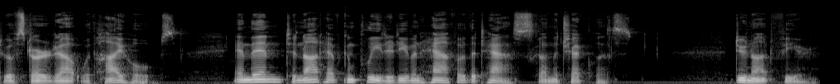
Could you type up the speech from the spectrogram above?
to have started out with high hopes and then to not have completed even half of the tasks on the checklist. Do not fear.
